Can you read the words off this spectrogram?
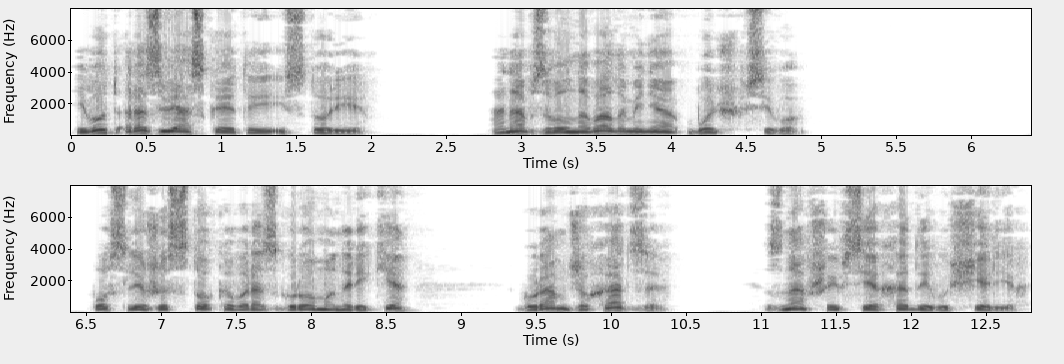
И вот развязка этой истории. Она взволновала меня больше всего. После жестокого разгрома на реке Гурам Джохадзе, знавший все ходы в ущельях,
